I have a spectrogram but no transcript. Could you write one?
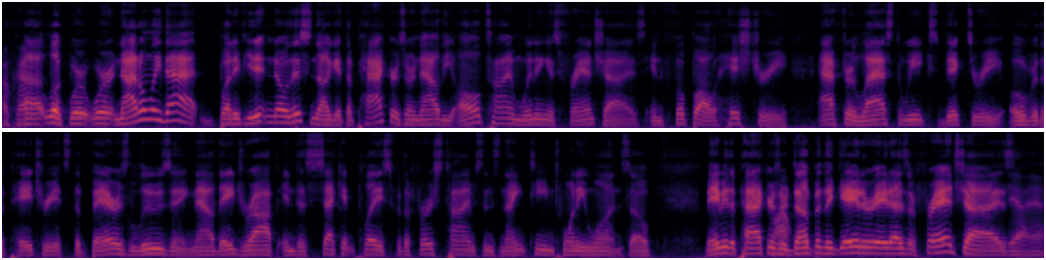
okay. uh, look, we're we're not only that, but if you didn't know this nugget, the Packers are now the all-time winningest franchise in football history after last week's victory over the Patriots. The Bears losing, now they drop into second place for the first time since 1921. So, maybe the Packers wow. are dumping the Gatorade as a franchise. Yeah,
